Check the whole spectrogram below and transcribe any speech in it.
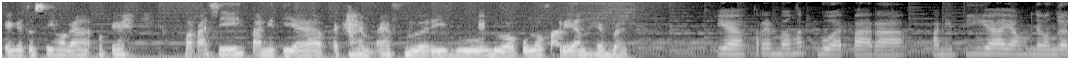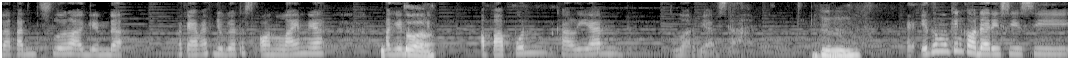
kayak gitu sih makanya oke makasih panitia PKMF 2020 kalian hebat Iya, keren banget buat para panitia yang menyelenggarakan seluruh agenda PKMF juga terus online ya. Agenda betul apa pun kalian luar biasa. Hmm. Oke, itu mungkin kalau dari sisi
